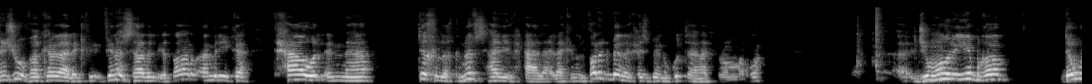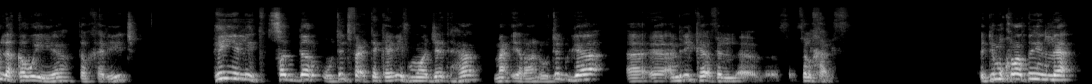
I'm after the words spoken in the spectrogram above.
نشوفها كذلك. في نفس هذا الإطار أمريكا تحاول إنها تخلق نفس هذه الحالة لكن الفرق بين الحزبين وقلتها أنا أكثر من مرة الجمهوري يبغى دولة قوية في الخليج هي اللي تتصدر وتدفع تكاليف مواجهتها مع إيران وتبقى أمريكا في في الخلف. الديمقراطيين لا،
